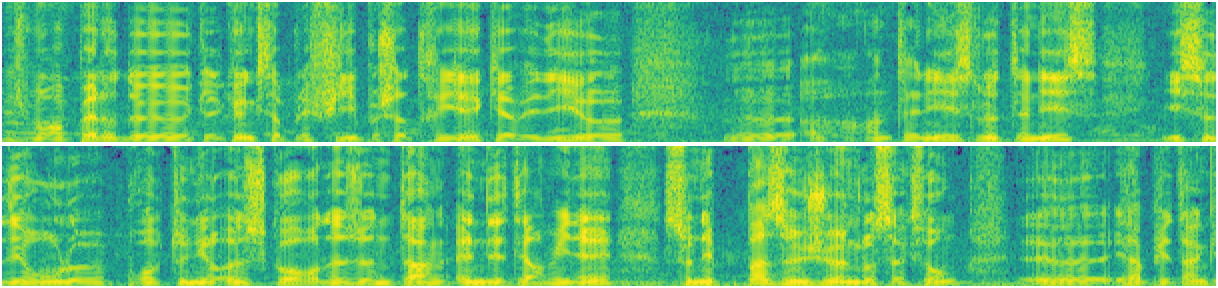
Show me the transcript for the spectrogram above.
Et je me rappelle de quelqu'un qui s'appelait Philippe Chatrier qui avait dit euh, euh, en tennis, le tennis, il se déroule pour obtenir un score dans un temps indéterminé. Ce n'est pas un jeu anglo-saxon. Euh, et la pétanque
